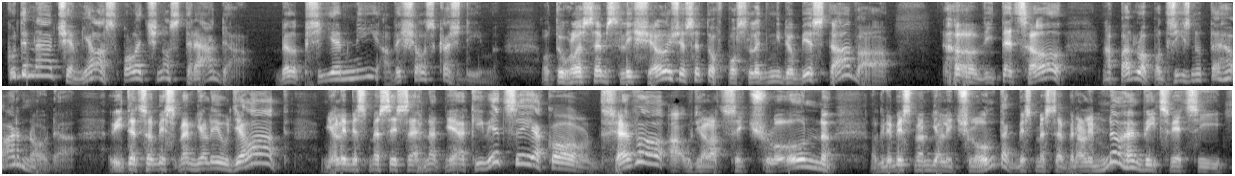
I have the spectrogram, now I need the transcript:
Kudrnáče měla společnost ráda, byl příjemný a vyšel s každým. O tuhle jsem slyšel, že se to v poslední době stává. Víte co? Napadlo podříznutého Arnolda. Víte, co bychom měli udělat? Měli bychom si sehnat nějaký věci, jako dřevo a udělat si člun. A kdyby jsme měli člun, tak bychom sebrali mnohem víc věcí.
